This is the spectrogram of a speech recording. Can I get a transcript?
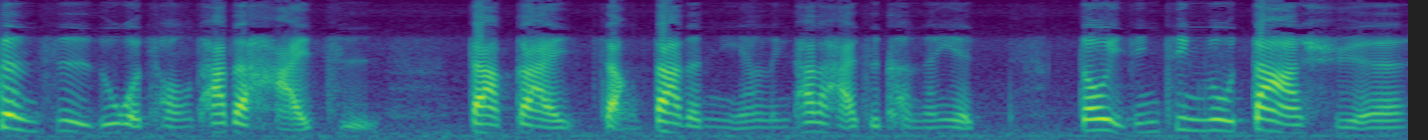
甚至如果从他的孩子大概长大的年龄，他的孩子可能也都已经进入大学，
